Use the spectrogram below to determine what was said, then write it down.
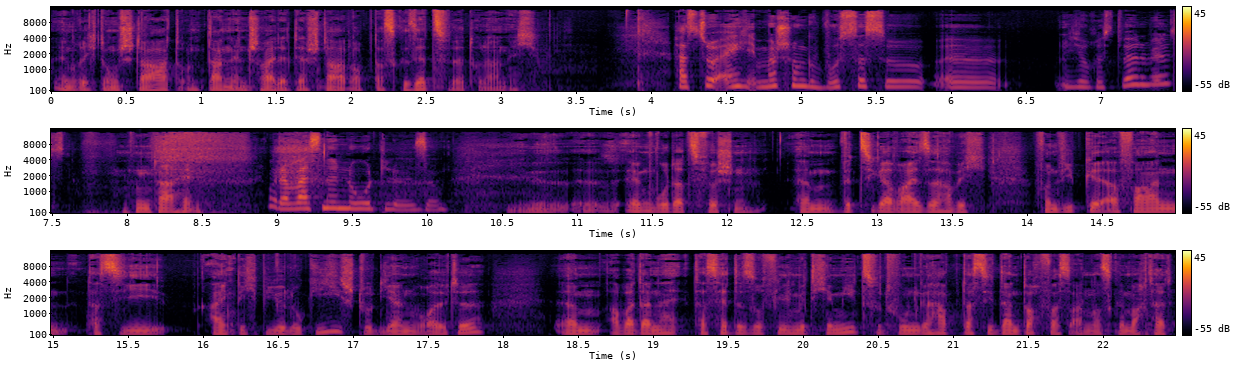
in Richtung Staat und dann entscheidet der Staat, ob das Gesetz wird oder nicht. Hast du eigentlich immer schon gewusst, dass du äh, Jurist werden willst? Nein. Oder war es eine Notlösung? Irgendwo dazwischen. Ähm, witzigerweise habe ich von Wiebke erfahren, dass sie eigentlich Biologie studieren wollte, ähm, aber dann das hätte so viel mit Chemie zu tun gehabt, dass sie dann doch was anderes gemacht hat.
